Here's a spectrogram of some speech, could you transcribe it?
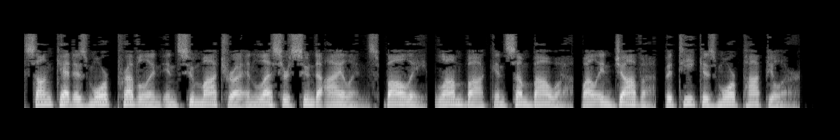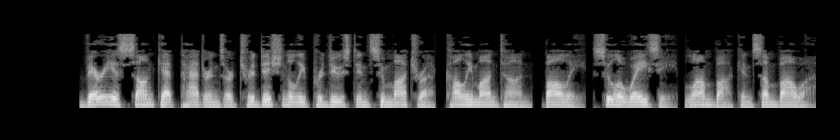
songket is more prevalent in Sumatra and Lesser Sunda Islands Bali, Lombok and Sumbawa, while in Java, batik is more popular. Various songket patterns are traditionally produced in Sumatra, Kalimantan, Bali, Sulawesi, Lombok and Sumbawa.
